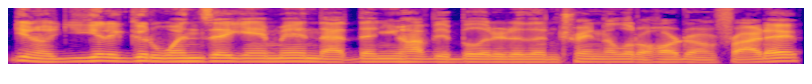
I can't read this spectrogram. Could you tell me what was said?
you know you get a good Wednesday game in that then you have the ability to then train a little harder on Friday.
